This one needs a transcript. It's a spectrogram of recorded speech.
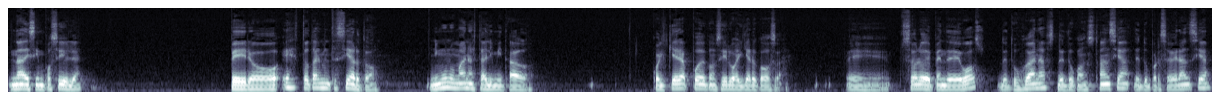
nada es imposible, Pero es totalmente cierto. Ningún humano está limitado. Cualquiera puede conseguir cualquier cosa. Eh, solo depende de vos, de tus ganas, de tu constancia, de tu perseverancia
